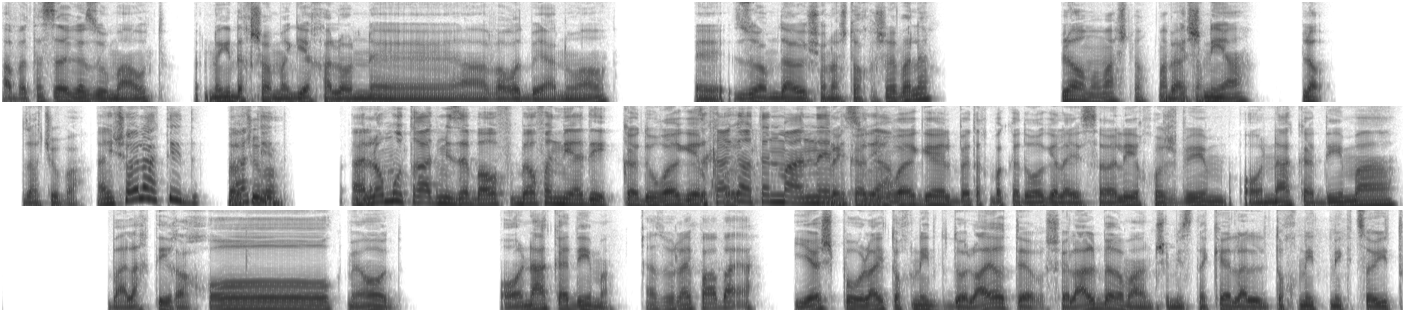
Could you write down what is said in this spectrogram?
אבל תעשה רגע זום אאוט. נגיד עכשיו מגיע חלון אה, העברות בינואר. אה, זו העמדה הראשונה שאתה חושב עליה? לא, ממש לא. והשנייה? לא. זו התשובה. אני שואל לעתיד, זו התשובה. אני לא מוטרד מזה באופ- באופן מיידי. כדורגל, זה כרגע נותן מענה מסוים. בכדורגל, בטח בכדורגל הישראלי, חושבים עונה קדימה, והלכתי רחוק מאוד. עונה קדימה. אז אולי פה הבעיה. יש פה אולי תוכנית גדולה יותר של אלברמן, שמסתכל על תוכנית מקצועית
